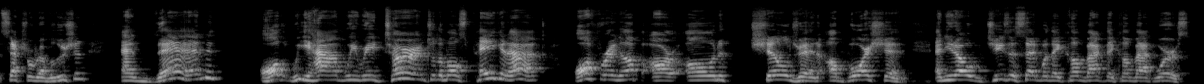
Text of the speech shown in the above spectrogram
sexual revolution, and then all we have we return to the most pagan act, offering up our own children, abortion. And you know, Jesus said when they come back, they come back worse.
